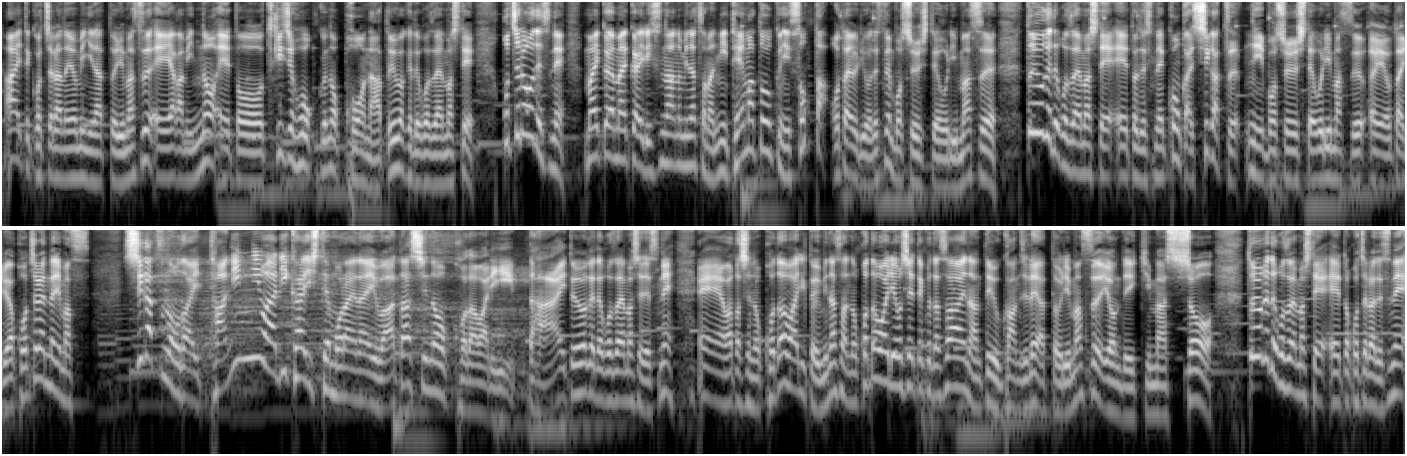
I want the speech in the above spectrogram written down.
あえてこちらの読みになっております、えー、ヤガミンの、えー、と築地報告のコーナーというわけでございましてこちらをですね毎回毎回リスナーの皆様にテーマトークに沿ったお便りをですね募集しております。というわけでございましてえっ、とですね今回4月に募集しております、えお便りはこちらになります。4月のお題他人には理解してもらえない私のこだわり。はいというわけでございましてですね、えー私のこだわりという皆さんのこだわりを教えてくださいなんていう感じでやっております。読んでいきましょう。というわけでございましてえっ、とこちらですね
